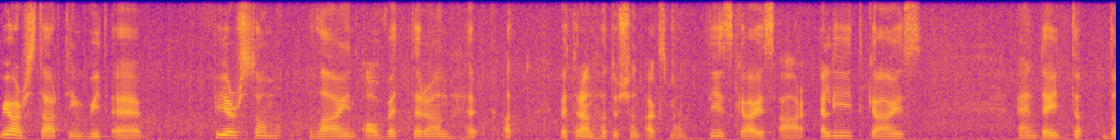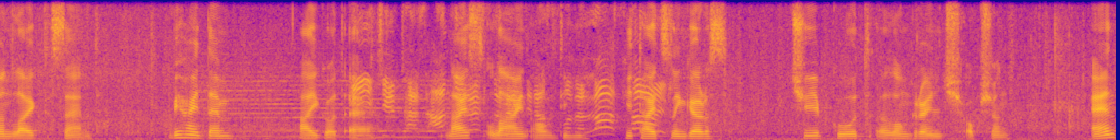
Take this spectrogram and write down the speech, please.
we are starting with a fearsome line of veteran veteran Hattushan Axemen. These guys are elite guys and they don't like the sand. Behind them I got a nice line of the Hittite slingers, cheap, good, long range option. And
